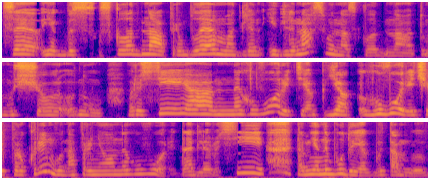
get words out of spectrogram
це якби складна проблема для і для нас вона складна, тому що ну Росія не говорить, як, як говорячи про Крим, вона про нього не говорить. Да? Для Росії там я не буду, якби там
